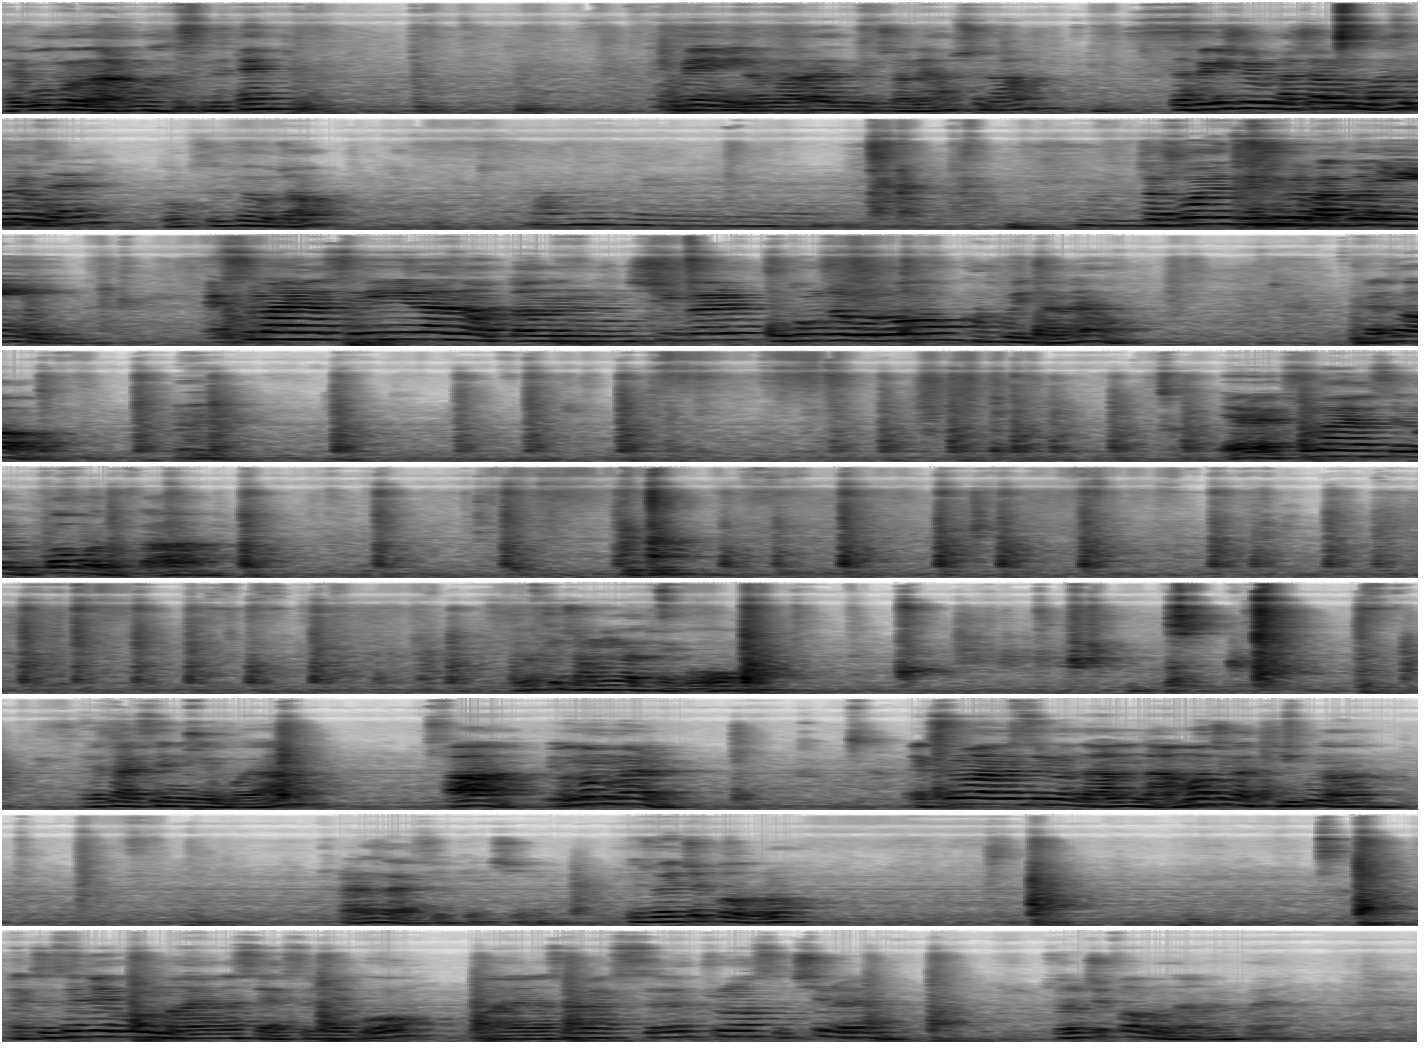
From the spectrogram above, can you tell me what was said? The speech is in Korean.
대부분 아는 것 같은데? 선생님이 이런 거 알아듣기 전에 합시다. 자 121분 다시 한번 복습해보, 맞는데? 복습해보자. 맞는데. 자 주어진 등식을 봤더니 x-1이라는 어떤 식을 공통적으로 갖고 있잖아요. 그래서 얘를 x-1로 묶어보니까 이렇게 정리가 되고 그래서 알수 있는 게 뭐야? 아, 요 놈을 x-1로 나눈 나머지가 d구나 라는 걸 알 수 있겠지 이 조회제법으로 x세제곱 마이너스 x제곱 마이너스 3x 플러스 7을 조회제법으로 나눈 거야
